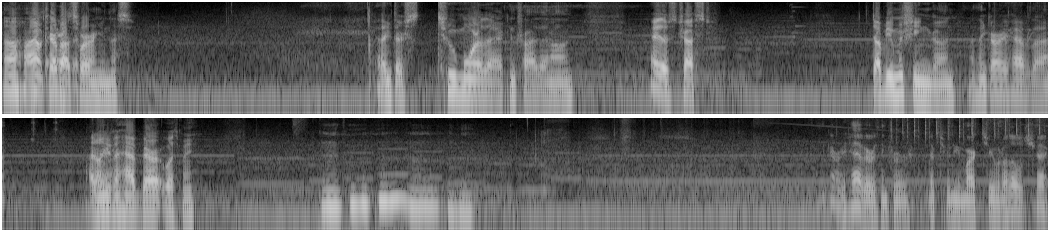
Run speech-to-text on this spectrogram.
Oh, I don't care about swearing in this. I think there's two more that I can try that on. Hey, there's a chest. W machine gun. I think I already have that. I don't Yeah. even have Barrett with me. I think I already have everything for Neptunia Mark II, but I'll double check.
